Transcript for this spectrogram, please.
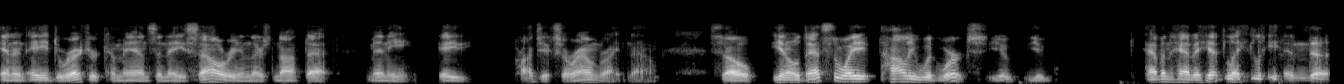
and an A director commands an A salary, and there's not that many A projects around right now. So you know that's the way Hollywood works. You you haven't had a hit lately, and uh,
